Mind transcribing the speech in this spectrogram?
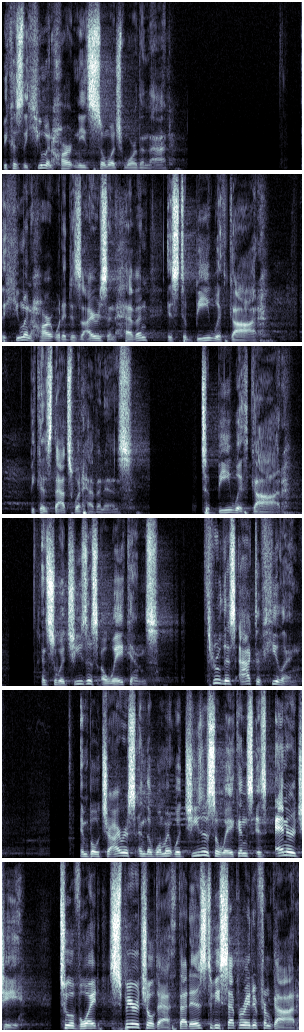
Because the human heart needs so much more than that. The human heart, what it desires in heaven, is to be with God, because that's what heaven is to be with God. And so, what Jesus awakens through this act of healing, in both Jairus and the woman, what Jesus awakens is energy to avoid spiritual death, that is, to be separated from God.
